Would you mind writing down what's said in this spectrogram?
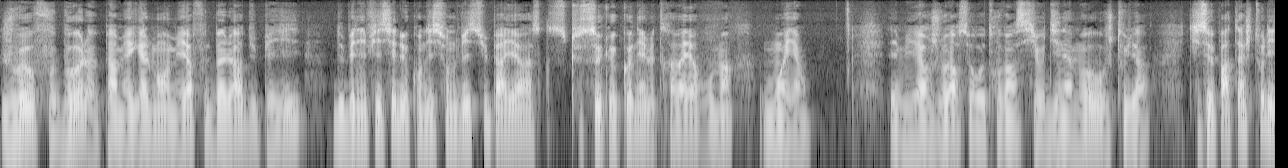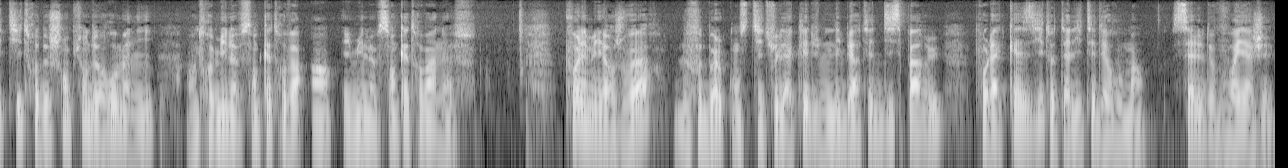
Jouer au football permet également aux meilleurs footballeurs du pays de bénéficier de conditions de vie supérieures à ce que connaît le travailleur roumain moyen. Les meilleurs joueurs se retrouvent ainsi au Dynamo ou au Stuya, qui se partagent tous les titres de champion de Roumanie entre 1981 et 1989. Pour les meilleurs joueurs, le football constitue la clé d'une liberté disparue pour la quasi-totalité des Roumains, celle de voyager.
